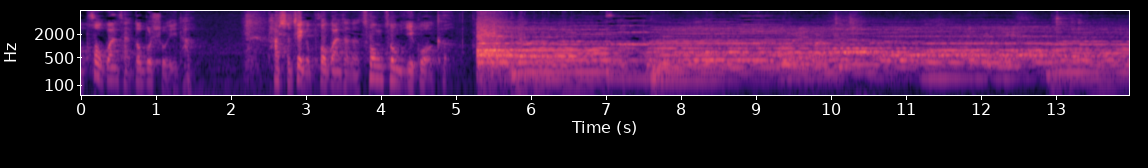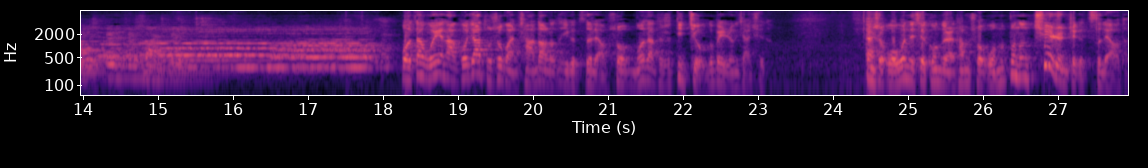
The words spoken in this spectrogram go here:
破棺材都不属于他，他是这个破棺材的匆匆一过客。我在维也纳国家图书馆查到了一个资料，说莫扎特是第九个被扔下去的。但是我问那些工作人员，他们说我们不能确认这个资料的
